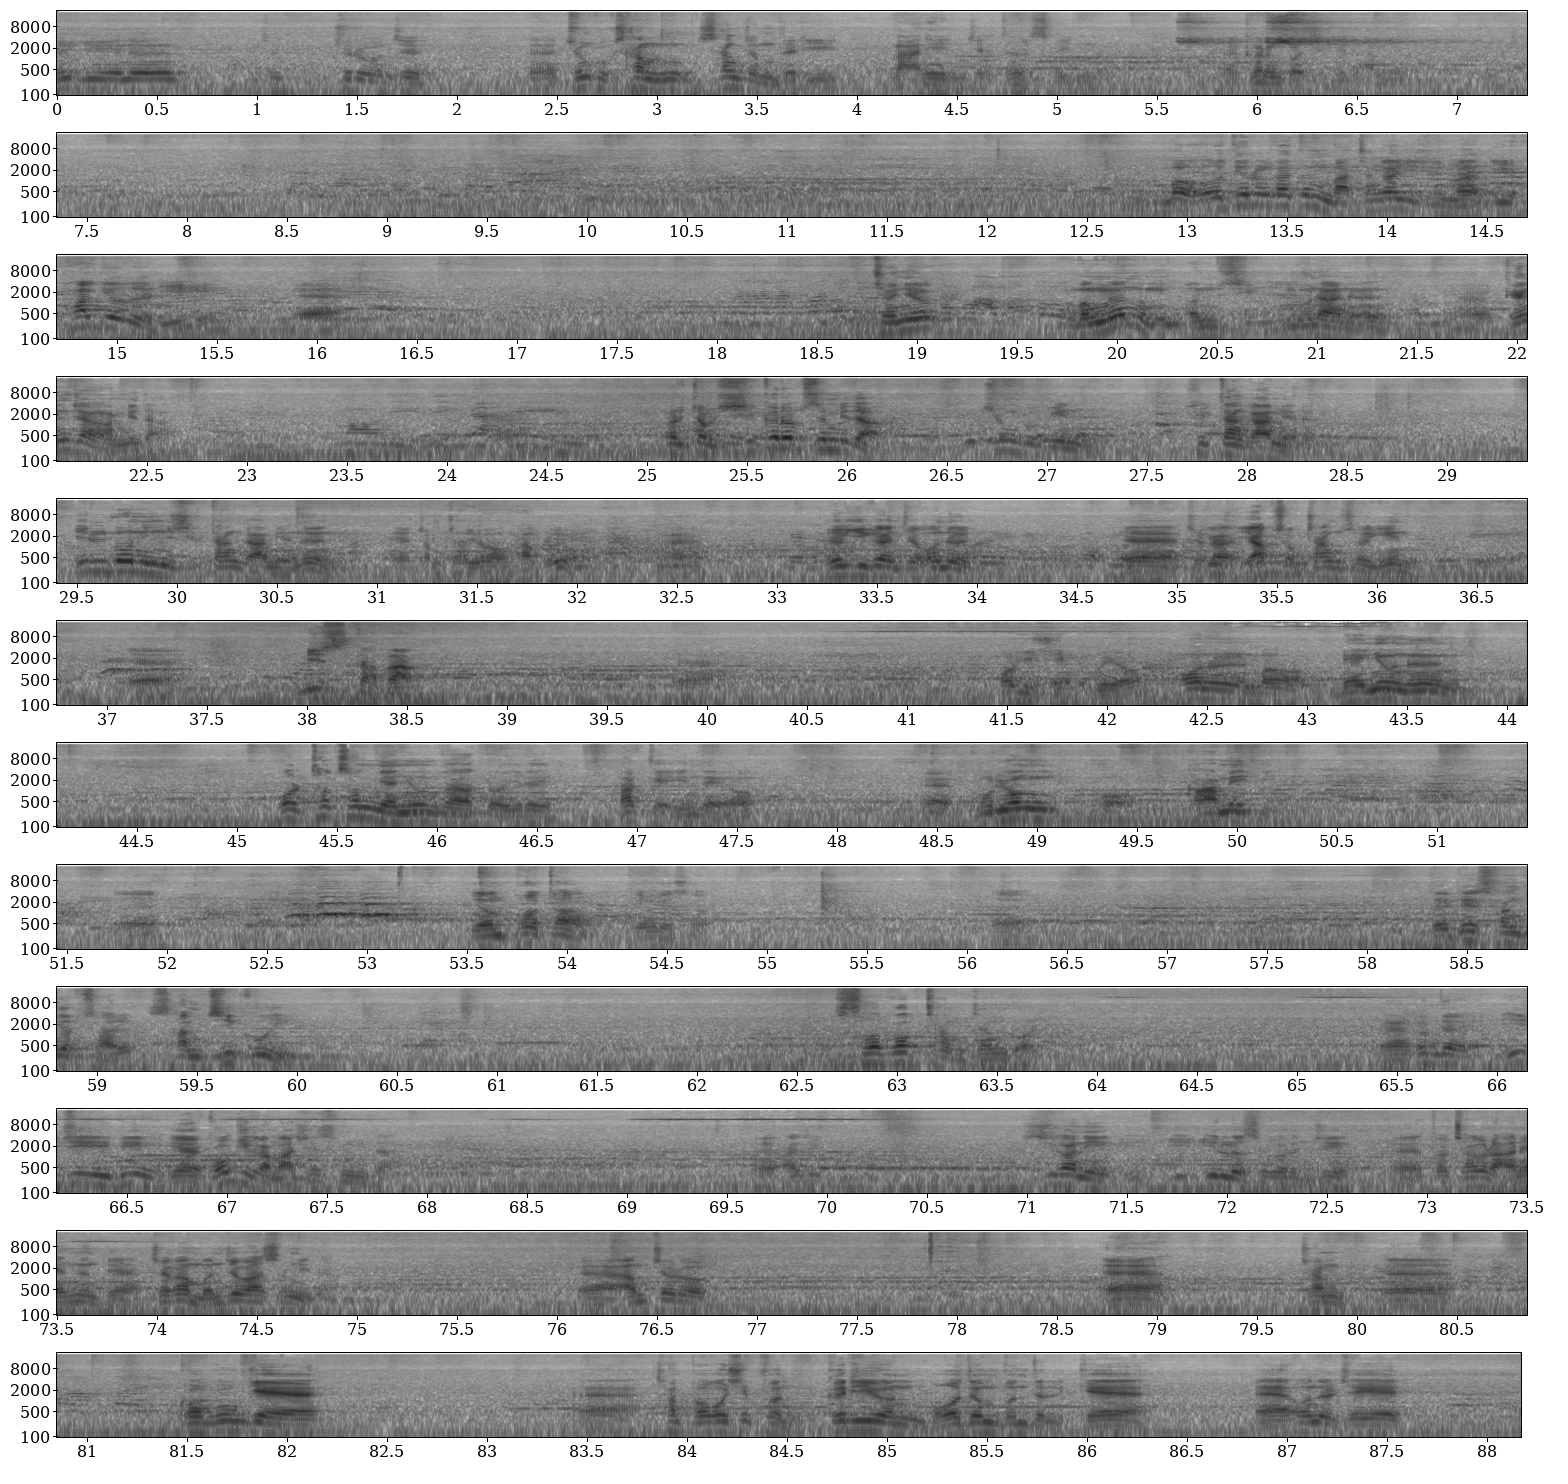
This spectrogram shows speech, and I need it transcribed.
여기는 저- 주로 이제 예, 중국 상, 상점들이 많이 이제 들어서 있는 예, 그런 곳이기도 합니다. 뭐 어디를 가든 마찬가지지만 이 화교들이 예, 저녁 먹는 음- 음식 문화는 어, 굉장합니다. 좀 시끄럽습니다. 중국인 식당 가면은 일본인 식당 가면은 예, 좀 조용하고요. 예. 여기가 이제 오늘 예, 제가 약속 장소인 예, 미스다박 예, 고깃집이고요. 오늘 뭐 메뉴는 오늘 특선 메뉴가 또 이렇게 밖에 있네요. 예, 구룡포 가메기 예. 연포탕 여기서 예. 대대 삼겹살 삼치구이 소곱창 전골. 예, 근데 이 집이 예, 고기가 맛있습니다. 예, 아직 시간이 일러서 그런지 예, 도착을 안 했는데 제가 먼저 왔습니다. 예, 아무쪼록 예, 참 예, 고국에 예, 참 보고 싶은 그리운 모든 분들께 예, 오늘 제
